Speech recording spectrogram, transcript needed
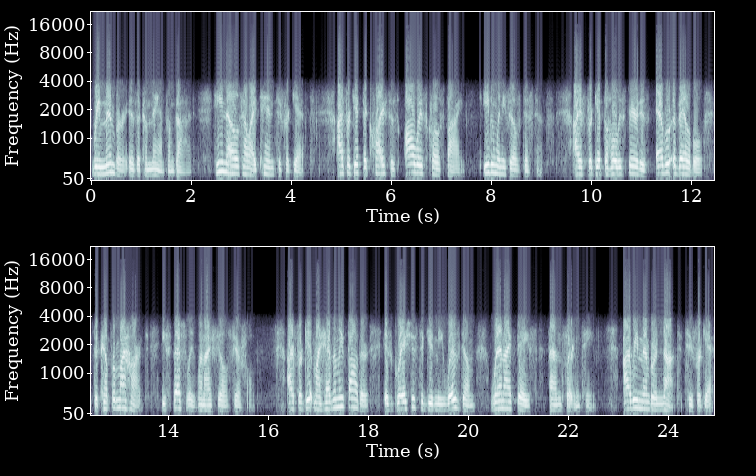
Remember is a command from God. He knows how I tend to forget. I forget that Christ is always close by, even when he feels distant. I forget the Holy Spirit is ever available to comfort my heart, especially when I feel fearful. I forget my Heavenly Father is gracious to give me wisdom when I face uncertainty. I remember not to forget.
